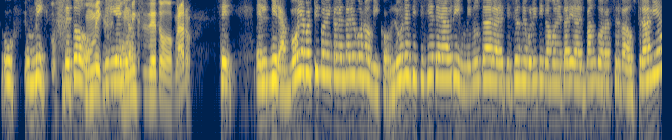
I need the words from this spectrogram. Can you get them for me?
Uf, un mix de todo. Un mix, un mix de todo, claro. Sí, mira, voy a partir con el calendario económico. Lunes 17 de abril, minuta de la decisión de política monetaria del Banco de Reserva de Australia.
